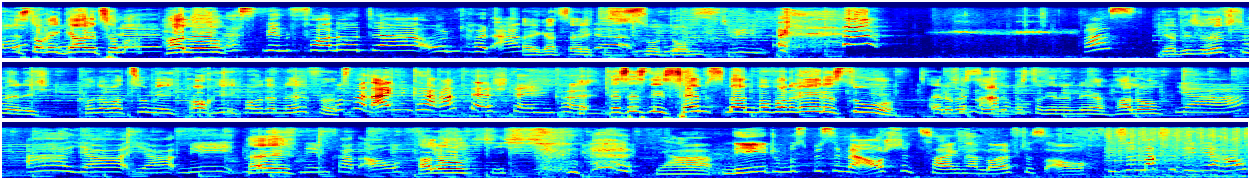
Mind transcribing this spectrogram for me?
auf ist doch egal, jetzt haben wir- äh, hallo? Lasst mir ein Follow da und heute Abend Ey, ganz ehrlich, das ist so dumm. Was? Ja, wieso hilfst du mir nicht? Komm doch mal zu mir. Ich brauche ich brauch deine Hilfe. Muss man einen eigenen Charakter erstellen können? Das ist nicht Sims, Mann. Wovon redest du? Ey, du bist, du bist doch hier in der Nähe. Hallo? Ja. Ah, ja, ja. Nee, du, Hey. ich nehme gerade auf. Hallo? Ja, ich, ich, ja, nee, du musst ein bisschen mehr Ausschnitt zeigen, dann läuft es auch. Wieso machst du den ihr Haus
